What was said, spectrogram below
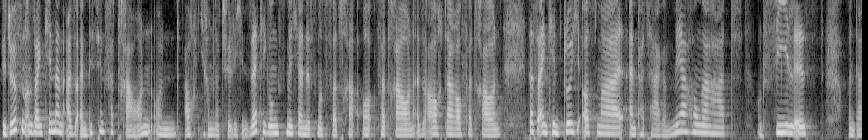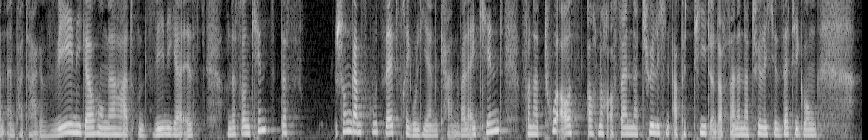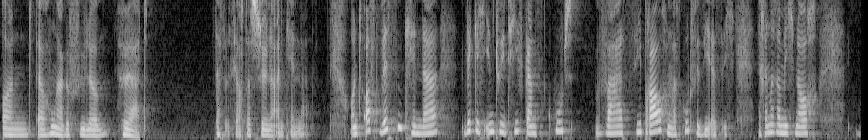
Wir dürfen unseren Kindern also ein bisschen vertrauen und auch ihrem natürlichen Sättigungsmechanismus vertra vertrauen, also auch darauf vertrauen, dass ein Kind durchaus mal ein paar Tage mehr Hunger hat und viel isst und dann ein paar Tage weniger Hunger hat und weniger isst und dass so ein Kind das schon ganz gut selbst regulieren kann, weil ein Kind von Natur aus auch noch auf seinen natürlichen Appetit und auf seine natürliche Sättigung und äh, Hungergefühle hört. Das ist ja auch das Schöne an Kindern. Und oft wissen Kinder wirklich intuitiv ganz gut, was sie brauchen, was gut für sie ist. Ich erinnere mich noch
